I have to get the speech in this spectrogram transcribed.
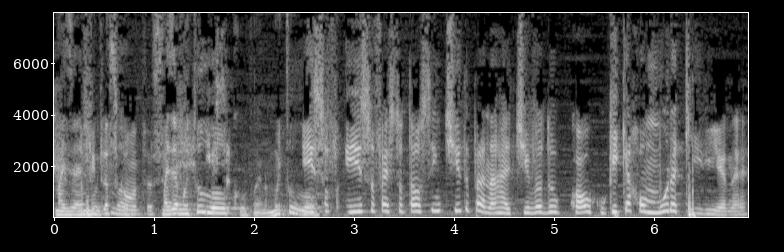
Mas é no fim muito das louco. contas. Mas é muito Isso- louco, mano, muito louco. Isso, isso faz total sentido pra narrativa do qual o que, que a Romura queria, né?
